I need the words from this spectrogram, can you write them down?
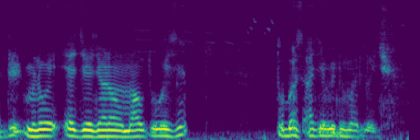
ટ્રીટમેન્ટ હોય એ જે જણાવવામાં આવતું હોય છે. તો બસ આજે વિડીયોમાં એટલું જ.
